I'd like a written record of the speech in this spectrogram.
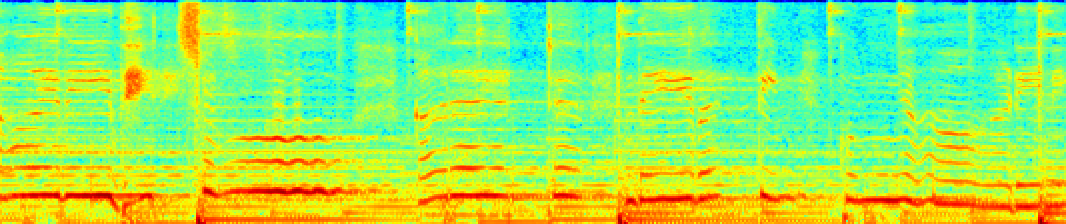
മരണത്തിനായി വിധിച്ചു കരയറ്റ ദൈവത്തിൻ കുഞ്ഞാടിനെ.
